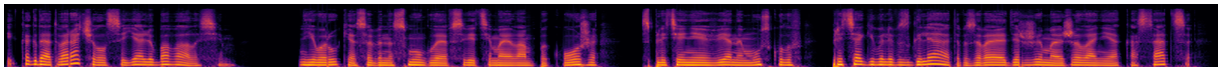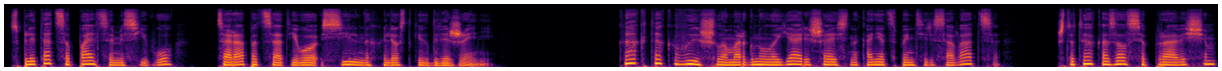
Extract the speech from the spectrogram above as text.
и когда отворачивался, я любовалась им. Его руки, особенно смуглая в свете моей лампы кожи, сплетение вен и мускулов — притягивали взгляд, вызывая одержимое желание касаться, сплетаться пальцами с его, царапаться от его сильных хлестких движений. «Как так вышло?» — моргнула я, решаясь наконец поинтересоваться, что ты оказался правящим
